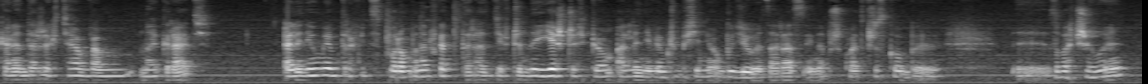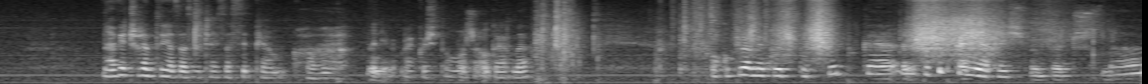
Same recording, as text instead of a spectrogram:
kalendarze chciałam Wam nagrać, ale nie umiem trafić z porą, bo na przykład teraz dziewczyny jeszcze śpią, ale nie wiem, czy by się nie obudziły zaraz i na przykład wszystko by y, zobaczyły. No a wieczorem to ja zazwyczaj zasypiam. No nie wiem, jakoś to może ogarnę. O, jakąś posypkę. Posypka nie jakaś świąteczna.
